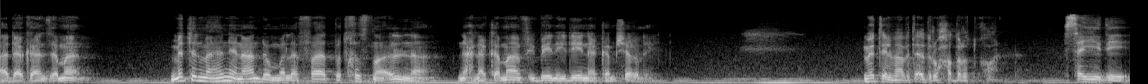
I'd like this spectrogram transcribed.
هذا كان زمان. مثل ما هن عندهم ملفات بتخصنا إلنا نحن كمان في بين إيدينا كم شغلة. مثل ما بتقدروا حضرتكم. سيدي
